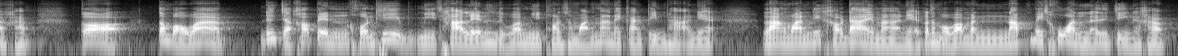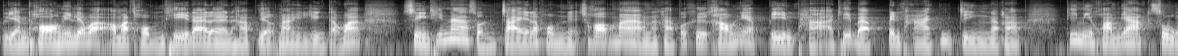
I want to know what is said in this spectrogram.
นะครับ ก็ต้องบอกว่าเนื่องจากเขาเป็นคนที่มีทาเลนต์หรือว่ามีพรสวรรค์มากในการปีนผาเนี่ย รางวัลที่เขาได้มาเนี่ยก็ต้องบอกว่ามันนับไม่ถ้วนแล้วจริงๆนะครับ เหรียญทองนี่เรียกว่าเอามาถมที่ได้เลยนะครับ เยอะมากจริงๆ แต่ว่าสิ่งที่น่าสนใจและผมเนี่ยชอบมากนะครับ ก็คือเขาเนี่ยปีนผาที่แบบเป็นผาจริง ๆนะครับ ที่มีความยากสูง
